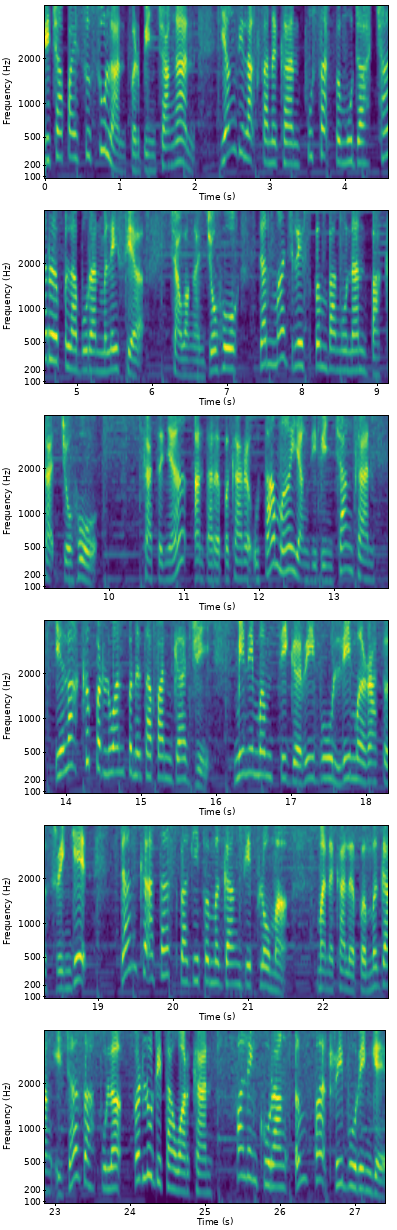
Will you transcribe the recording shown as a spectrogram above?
dicapai susulan perbincangan yang dilaksanakan Pusat Pemudah Cara Pelaburan Malaysia, Cawangan Johor dan Majlis Pembangunan Bakat Johor. Katanya, antara perkara utama yang dibincangkan ialah keperluan penetapan gaji minimum RM3,500 dan ke atas bagi pemegang diploma, manakala pemegang ijazah pula perlu ditawarkan paling kurang RM4,000.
